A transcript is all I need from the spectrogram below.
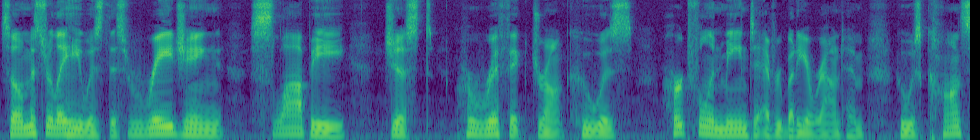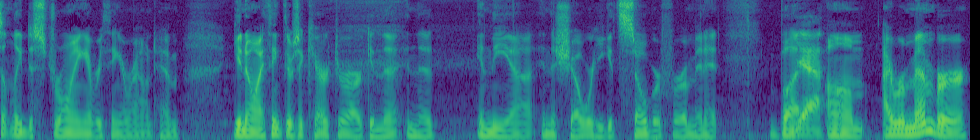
so Mr. Leahy was this raging, sloppy, just horrific drunk who was hurtful and mean to everybody around him, who was constantly destroying everything around him. You know, I think there's a character arc in the in the in the uh, in the show where he gets sober for a minute. But Yeah. um, I remember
